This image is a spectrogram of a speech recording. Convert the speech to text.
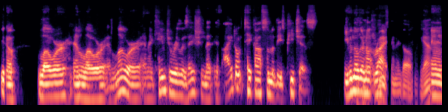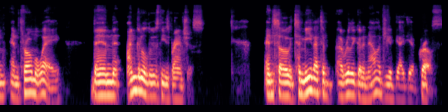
you know, lower and lower and lower. And I came to a realization that if I don't take off some of these peaches, even though they're not right, gonna go, yeah, and and throw them away, then I'm gonna lose these branches. And so to me, that's a, a really good analogy of the idea of growth.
